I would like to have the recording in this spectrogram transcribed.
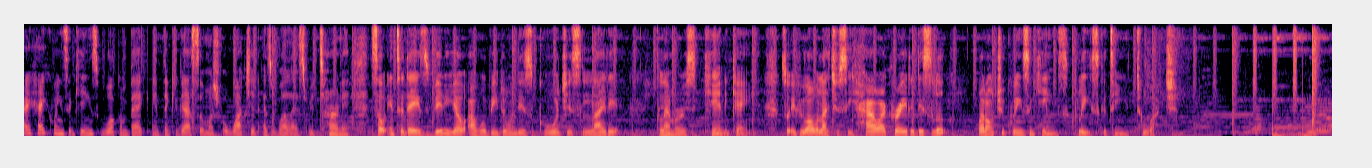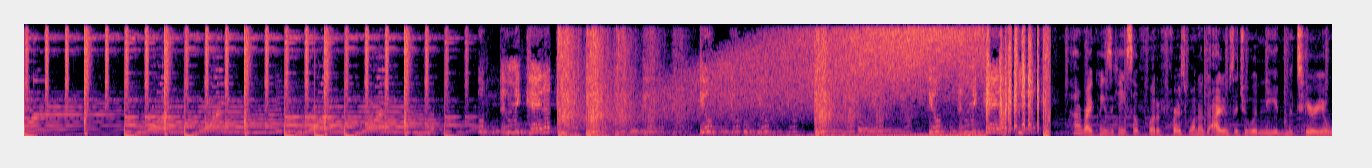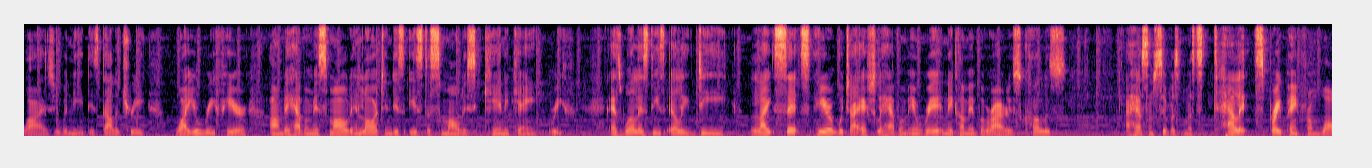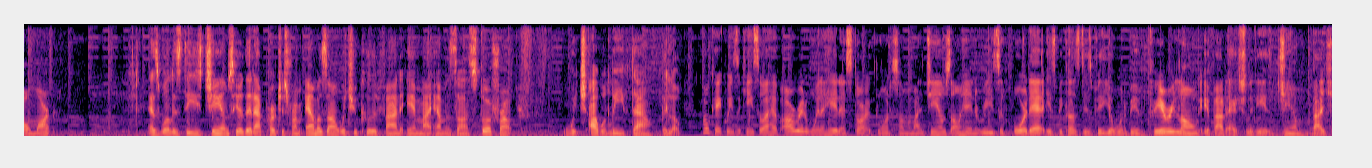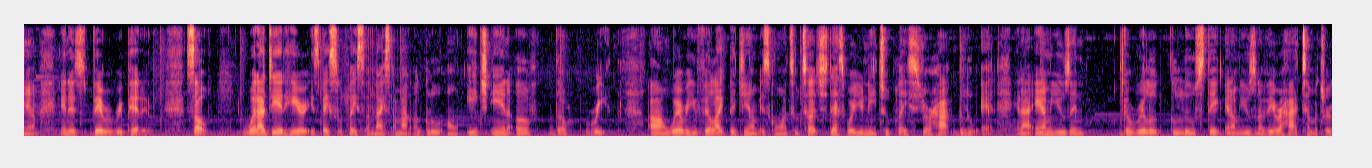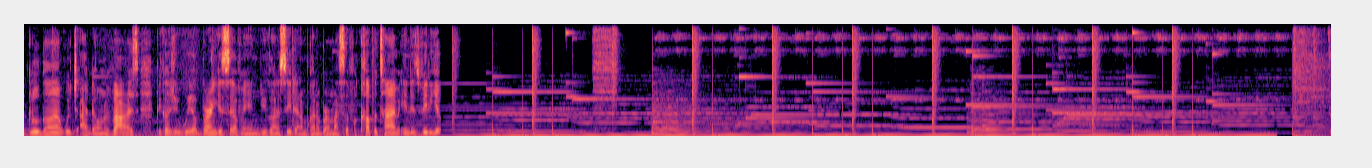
Hey, hey, queens and kings, welcome back and thank you guys so much for watching as well as returning. So in today's video, I will be doing this gorgeous lighted glamorous candy cane. So if you all would like to see how I created this look, why don't you queens and kings, please continue to watch. Right queens and kings so for the first one of the items that you would need material wise you would need this dollar tree wire wreath here. Um, they have them in small and large and this is the smallest candy cane wreath as well as these led light sets here which i actually have them in red and they come in various colors. I have some silver metallic spray paint from walmart as well as these gems here that I purchased from Amazon, which you could find in my Amazon storefront, which I will leave down below. Okay, Queens and Kings, so I have already went ahead and started gluing some of my gems on here, and the reason for that is because this video would have been very long if I'd actually did gem by gem, and it's very repetitive. So, what I did here is basically place a nice amount of glue on each end of the wreath um, wherever you feel like the gem is going to touch that's where you need to place your hot glue at and I am using Gorilla Glue Stick and I'm using a very high temperature glue gun which I don't advise because you will burn yourself and you're going to see that I'm going to burn myself a couple times in this video.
